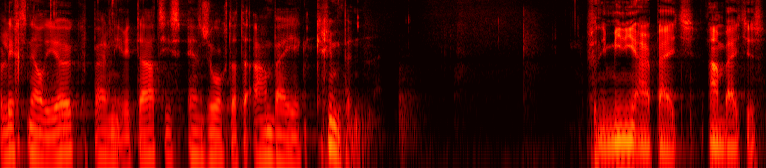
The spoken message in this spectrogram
Verlicht snel de jeuk, pijn en irritaties en zorg dat de aanbijen krimpen. Van die mini-aardbeidjes.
